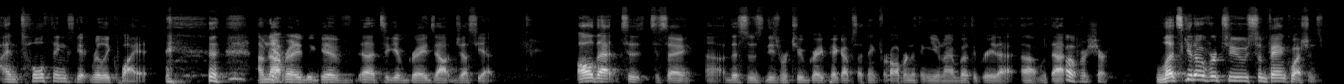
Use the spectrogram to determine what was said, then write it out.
until things get really quiet, I'm not yeah. ready to give uh, to give grades out just yet. All that to, to say, uh, this is these were two great pickups. I think for Auburn. I think you and I both agree that uh, with that. Oh, for sure. Let's get over to some fan questions.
